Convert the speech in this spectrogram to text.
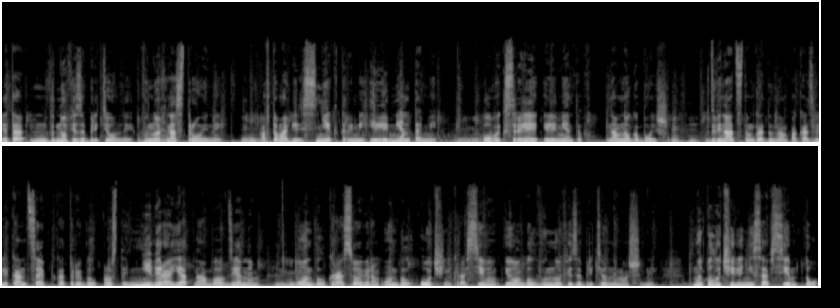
это вновь изобретенный, вновь Ну. настроенный Ну, да. автомобиль с некоторыми элементами, Ну, да. то в X-Ray элементов намного больше. Мгм. В 2012 году нам показывали концепт, который был просто невероятно обалденным. Ну, да. Он был кроссовером, он был очень красивым, и он был вновь изобретенной машиной. Мы получили не совсем то.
